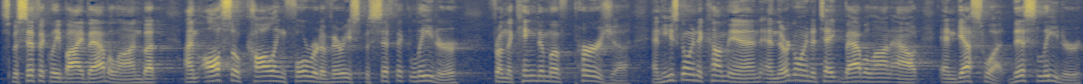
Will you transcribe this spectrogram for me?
specifically by Babylon, but I'm also calling forward a very specific leader from the kingdom of Persia and he's going to come in and they're going to take Babylon out. And guess what? This leader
